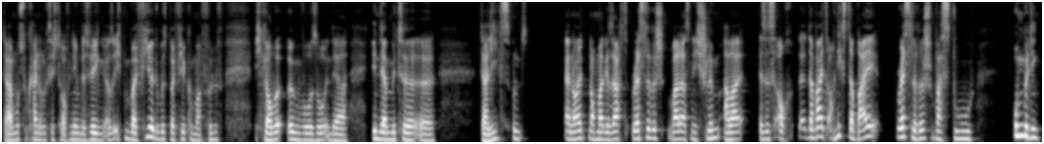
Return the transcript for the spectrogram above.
da musst du keine Rücksicht drauf nehmen. Deswegen, also ich bin bei 4, du bist bei 4,5. Ich glaube, irgendwo so in der, in der Mitte, äh, da liegt's. Und erneut nochmal gesagt, wrestlerisch war das nicht schlimm, aber es ist auch, da war jetzt auch nichts dabei, wrestlerisch, was du unbedingt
